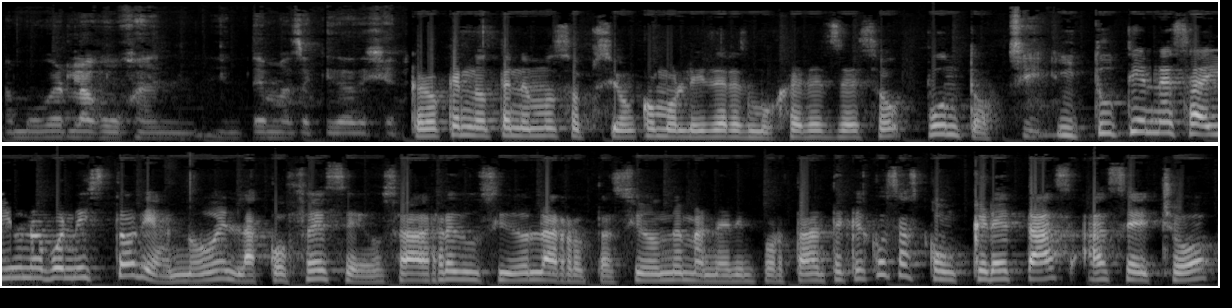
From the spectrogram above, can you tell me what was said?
a mover la aguja en, temas de equidad de género. Creo que no tenemos opción como líderes mujeres de eso, punto. Sí. Y tú tienes ahí una buena historia, ¿no? En la COFESE, o sea, has reducido la rotación de manera importante. ¿Qué cosas concretas has hecho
